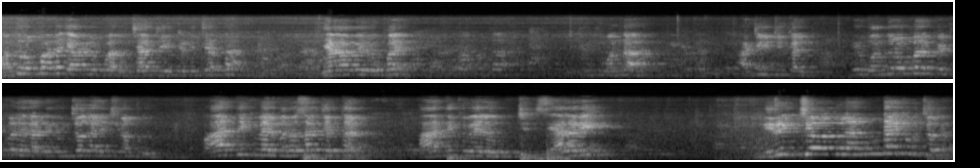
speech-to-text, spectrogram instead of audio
వంద రూపాయలు యాభై రూపాయలు. ఛార్జ్ ఇక్కడి నుంచి ఎంత? యాభై రూపాయలు. వంద. అటు ఇటు కలిపి. మీరు వంద రూపాయలు పెట్టుకోలేరా నేను ఉద్యోగాలు ఇచ్చినప్పుడు. ఆర్థిక వేలు మరోసారి చెప్తాను. ఆర్థిక వేలు శాలరీ. నిరుద్యోగులందరికీ ఉద్యోగం.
